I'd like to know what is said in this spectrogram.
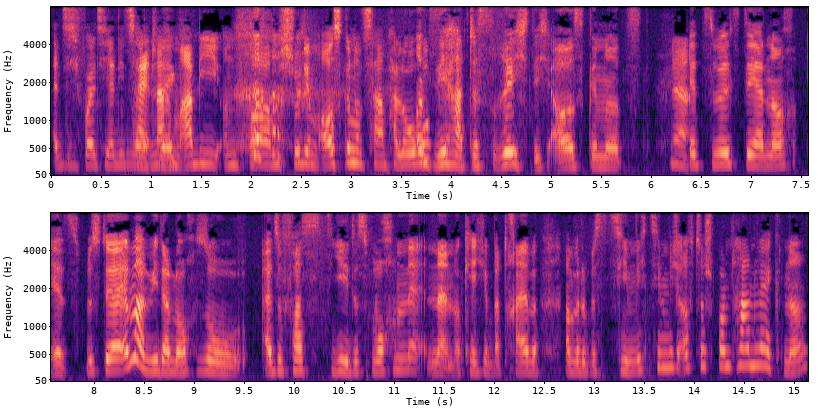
Also ich wollte ja die Zeit nach dem Abi und vor dem Studium ausgenutzt haben. Hallo. Und sie hat es richtig ausgenutzt. Ja. Jetzt willst du ja noch, jetzt bist du ja immer wieder noch so, also fast jedes Wochenende. Nein, okay, ich übertreibe, aber du bist ziemlich, ziemlich oft so spontan weg, ne?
